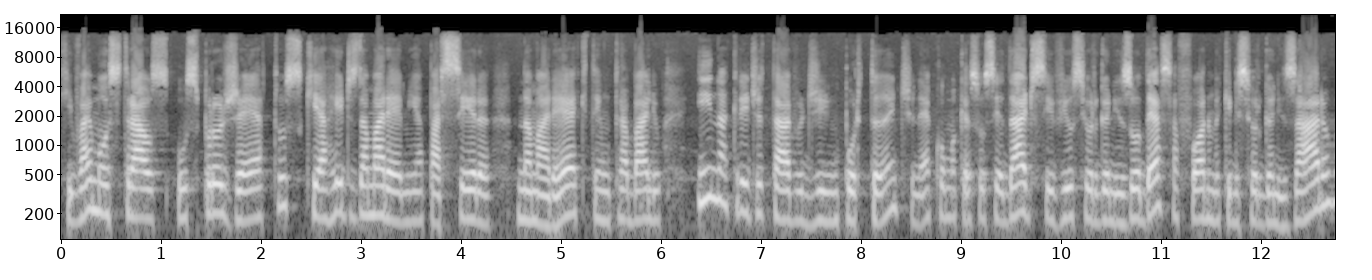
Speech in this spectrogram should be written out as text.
que vai mostrar os, os projetos que a Redes da Maré, minha parceira na Maré, que tem um trabalho inacreditável de importante, né, como que a sociedade civil se organizou dessa forma que eles se organizaram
